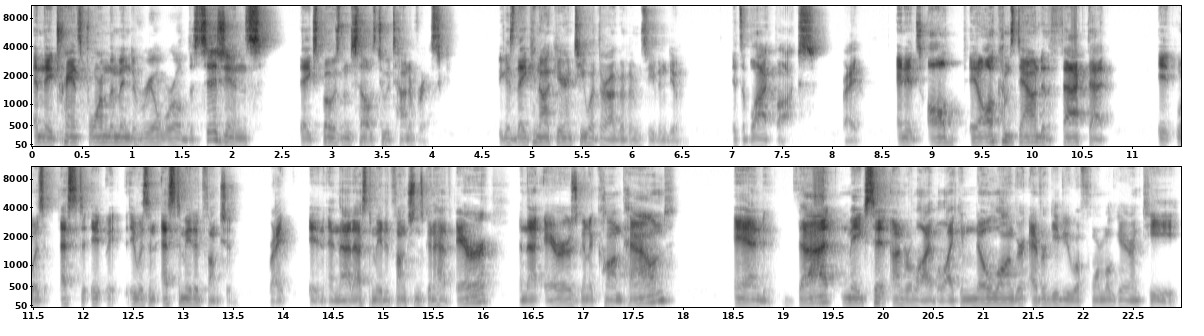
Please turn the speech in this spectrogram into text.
and they transform them into real world decisions, they expose themselves to a ton of risk because they cannot guarantee what their algorithm is even doing. It's a black box, right? And it's all it all comes down to the fact that it was esti- it, it was an estimated function, right? And, and that estimated function is going to have error, and that error is going to compound, and that makes it unreliable. I can no longer ever give you a formal guarantee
